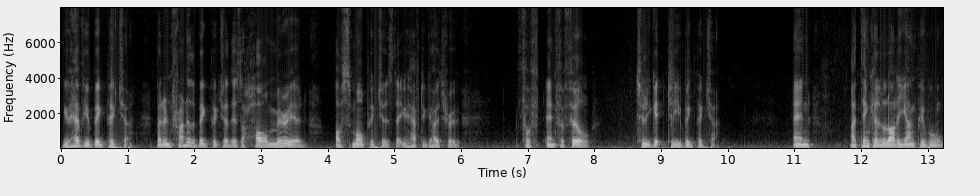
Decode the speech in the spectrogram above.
you have your big picture, but in front of the big picture, there's a whole myriad of small pictures that you have to go through for, and fulfill till you get to your big picture. And I think a lot of young people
